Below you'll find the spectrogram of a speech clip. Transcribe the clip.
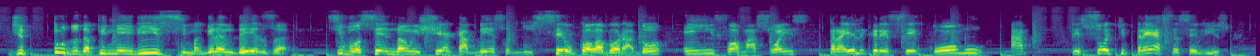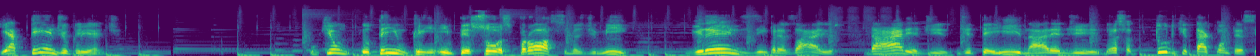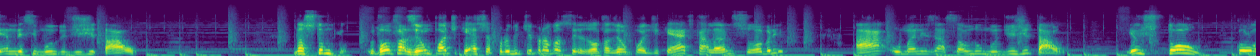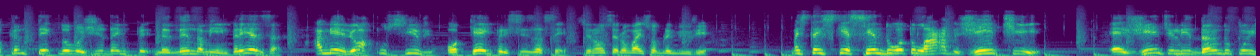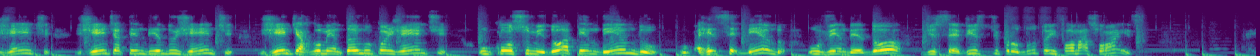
de tudo da primeiríssima grandeza se você não encher a cabeça do seu colaborador em informações para ele crescer como a pessoa que presta serviço, que atende o cliente. O que eu, eu tenho em pessoas próximas de mim, grandes empresários da área de, de TI, na área de dessa, tudo que está acontecendo nesse mundo digital. Nós estamos. Vou fazer um podcast, já prometi para vocês. Vou fazer um podcast falando sobre a humanização do mundo digital. Eu estou colocando tecnologia dentro da minha empresa a melhor possível. Ok, precisa ser, senão você não vai sobreviver. Mas está esquecendo do outro lado, gente. É gente lidando com gente, gente atendendo gente, gente argumentando com gente o consumidor atendendo, recebendo o vendedor de serviço, de produto ou informações.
